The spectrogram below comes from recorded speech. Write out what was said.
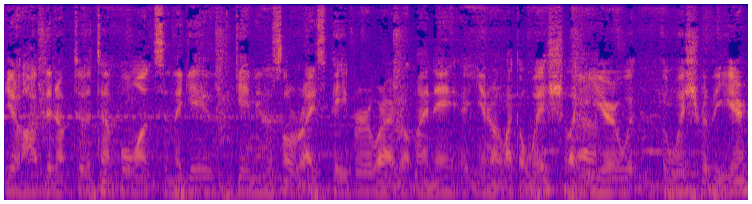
you know, I've been up to a temple once, and they gave gave me this little rice paper where I wrote my name. You know, like a wish, like Yeah. a year, wi- the wish for the year.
